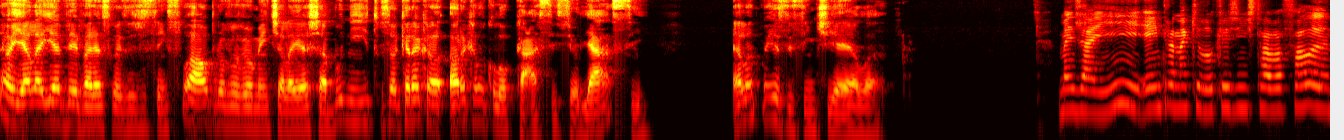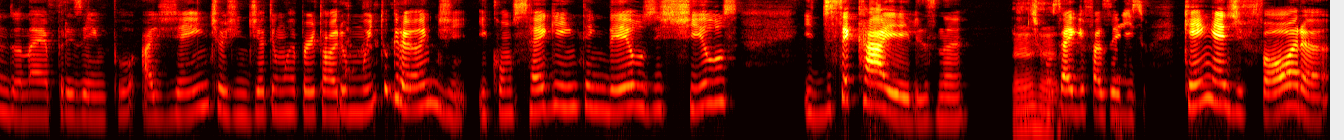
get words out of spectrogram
Não, e ela ia ver várias coisas de sensual, provavelmente ela ia achar bonito, só que era a hora que ela colocasse e se olhasse, ela não ia se sentir ela. Mas aí entra naquilo que a gente estava falando, né? Por exemplo, a gente hoje em dia tem um repertório muito grande e consegue entender os estilos e dissecar eles, né? A gente Uhum. consegue fazer isso. Quem é de fora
